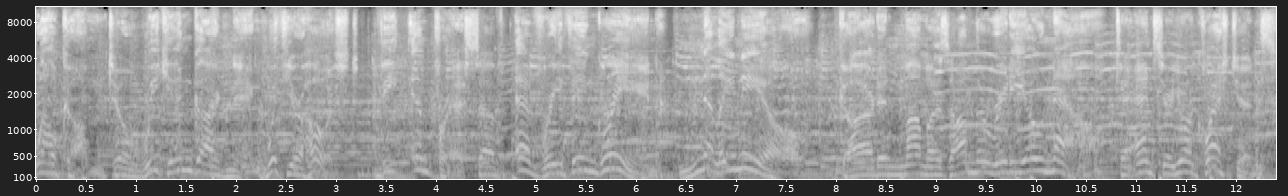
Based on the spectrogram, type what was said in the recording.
Welcome to Weekend Gardening with your host, the Empress of Everything Green, Nellie Neal. Garden Mama's on the radio now to answer your questions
